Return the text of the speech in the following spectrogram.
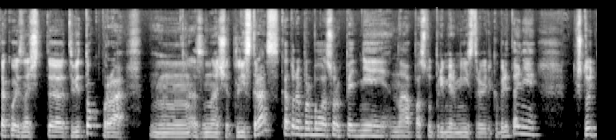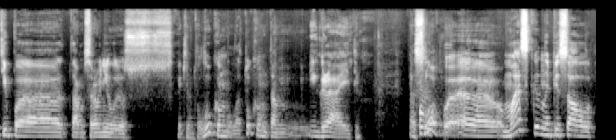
такой, значит, э, твиток про, значит, Листрас, которая пробыла 45 дней на посту премьер-министра Великобритании, что типа там сравнил ее с каким-то луком, латуком, там игра этих слов. Э, Маск написал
